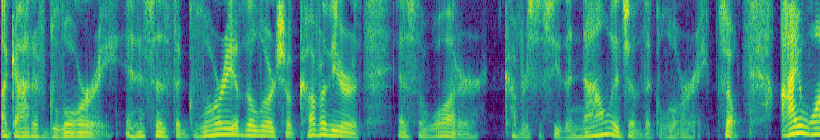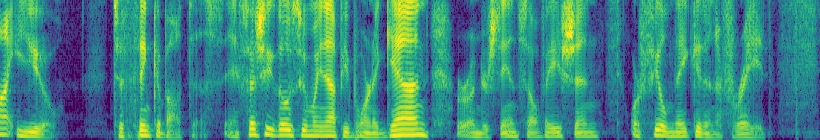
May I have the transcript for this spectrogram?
a God of glory. And it says, The glory of the Lord shall cover the earth as the water covers the sea, the knowledge of the glory. So I want you to think about this, especially those who may not be born again or understand salvation or feel naked and afraid.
